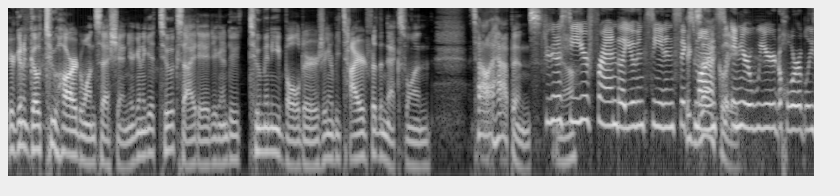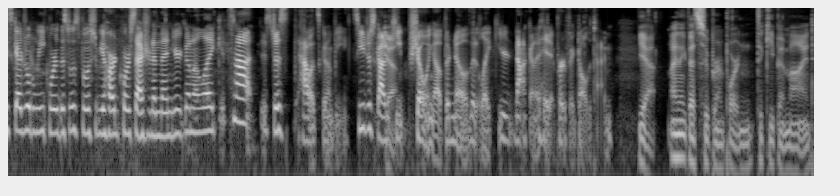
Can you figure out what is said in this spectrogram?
you're going to go too hard one session. You're going to get too excited. You're going to do too many boulders. You're going to be tired for the next one. That's how it happens. You're gonna you know? see your friend that you haven't seen in six months in your weird, horribly scheduled week where this was supposed to be a hardcore session, and then you're gonna like it's not. It's just how it's gonna be. So you just got to Yeah. keep showing up and know that like you're not gonna hit it perfect all the time. Yeah, I think that's super important to keep in mind.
